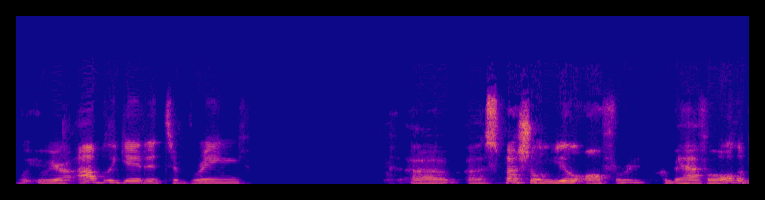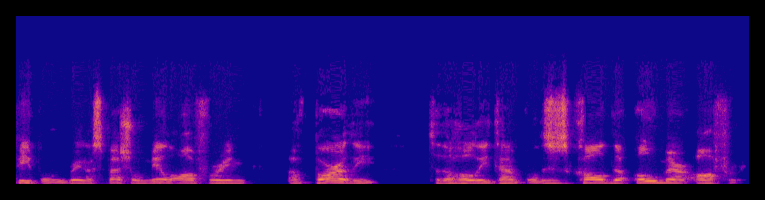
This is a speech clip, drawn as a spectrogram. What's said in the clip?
we, we, are obligated to bring uh, a special meal offering on behalf of all the people. We bring a special meal offering of barley to the Holy Temple. This is called the Omer offering.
